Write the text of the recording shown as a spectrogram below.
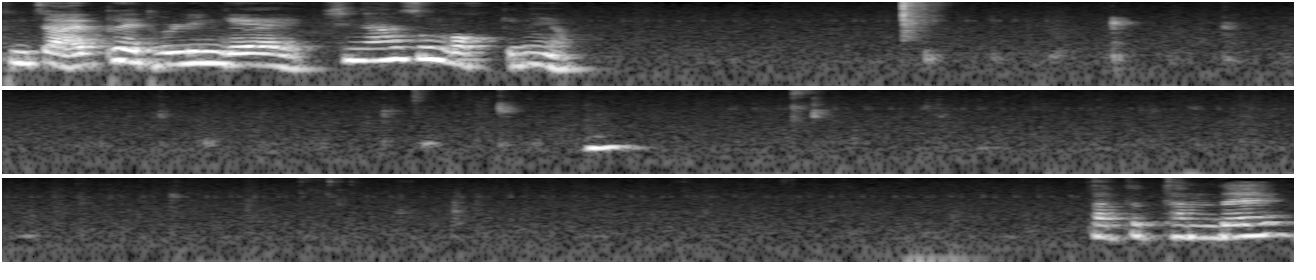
진짜 F에 돌린 게 신의 한 수인 것 같긴 해요. 따뜻한데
